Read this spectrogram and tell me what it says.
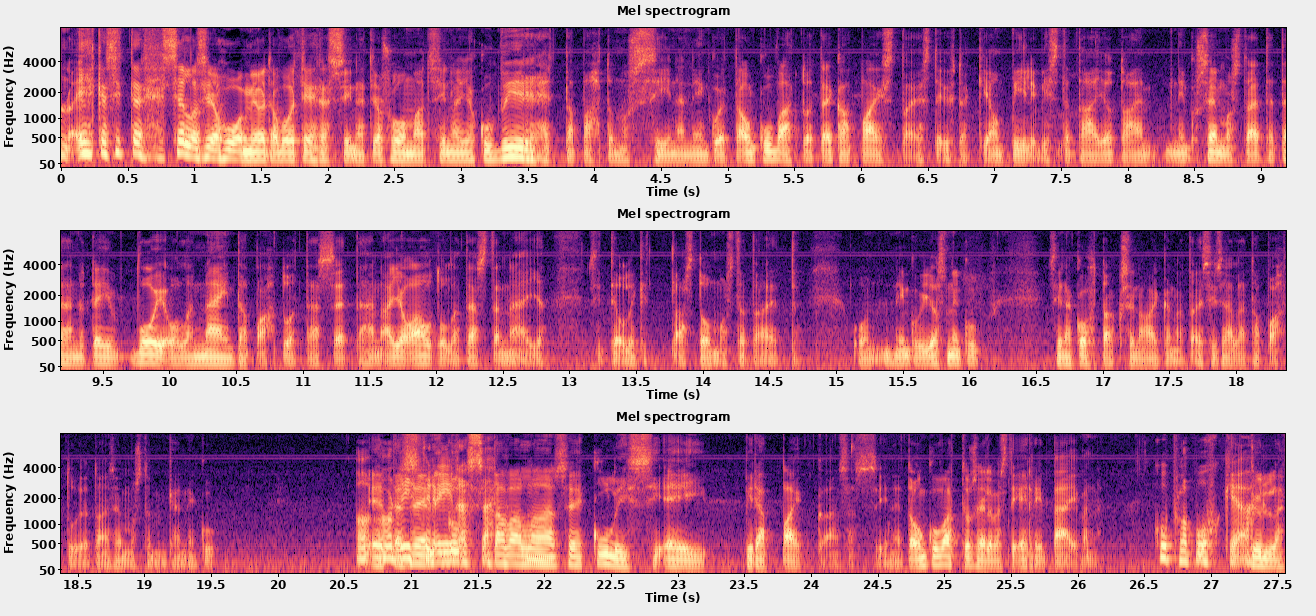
no ehkä sitten sellaisia huomioita voi tehdä siinä, että jos huomaat, että siinä on joku virhe tapahtunut siinä, niin kuin, että on kuvattu, että eka paistaa ja sitten yhtäkkiä on pilvistä tai jotain niin kuin semmoista, että tämä nyt ei voi olla näin tapahtua tässä, että hän ajoi autolla tästä näin ja sitten olikin taas tuommoista, tai että on, niin kuin, jos niin kuin, siinä kohtauksen aikana tai sisällä tapahtuu jotain semmoista, mikä niin kuin, on, että on se, niin kuin, tavallaan mm. se kulissi ei pidä paikkaansa siinä, että on kuvattu selvästi eri päivänä. Kupla puhkeaa. Kyllä.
